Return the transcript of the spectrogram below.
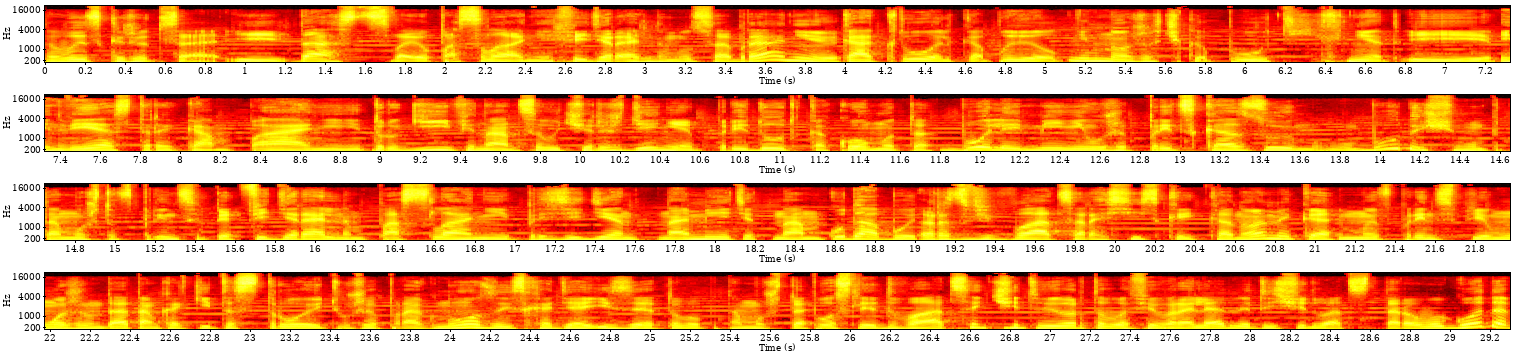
выскажется и даст свое послание федеральному собранию, как только пыл немножечко поутихнет и инвесторы, компании, другие финансовые учреждения придут к какому-то более-менее уже предсказуемому будущему, потому что в принципе в федеральном послании президент наметит нам, куда будет развиваться российская экономика, мы в принципе можем, да, там какие-то строить уже прогнозы, исходя из этого, потому что после 24 февраля 2022 года года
